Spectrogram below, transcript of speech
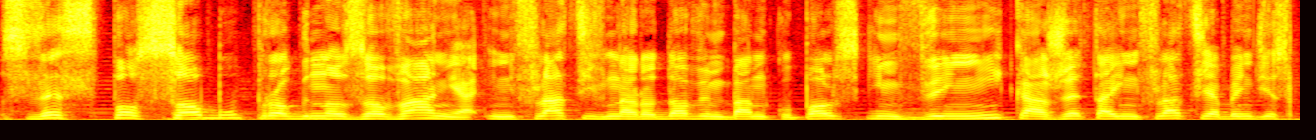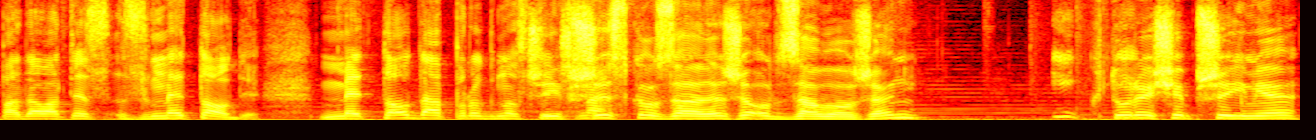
ze sposobu prognozowania inflacji w Narodowym Banku Polskim wynika, że ta inflacja będzie spadała też z metody. Metoda Czyli prognostyczna wszystko zależy od założeń, i, które się przyjmie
